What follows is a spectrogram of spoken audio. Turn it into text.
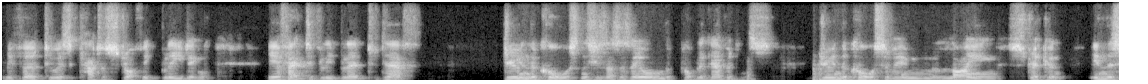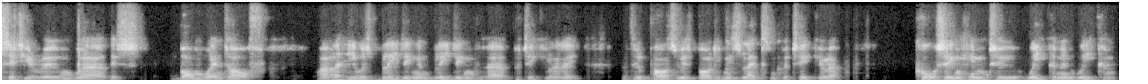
referred to as catastrophic bleeding, he effectively bled to death. During the course, and this is, as I say, all on the public evidence, during the course of him lying stricken, in the city room where this bomb went off, uh, he was bleeding and bleeding, uh, particularly through parts of his body, his legs in particular, causing him to weaken and weaken.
